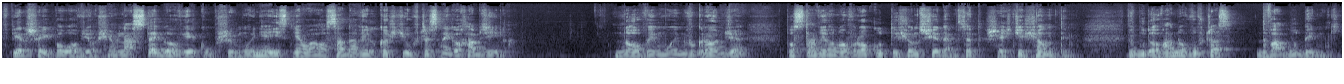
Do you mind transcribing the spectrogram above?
w pierwszej połowie XVIII wieku przy młynie istniała osada wielkości ówczesnego Habzina. Nowy młyn w Grądzie postawiono w roku 1760. Wybudowano wówczas dwa budynki.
